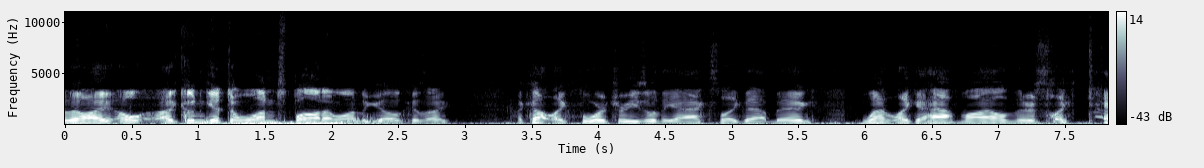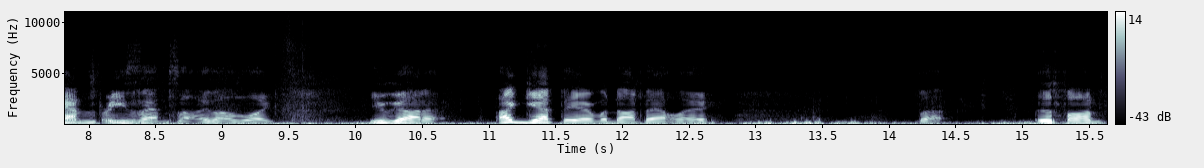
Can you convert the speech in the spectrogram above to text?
know I oh, I couldn't get to one spot I wanted to go because I I cut like four trees with the axe like that big. Went like a half mile and there's like ten trees that size. I was like, you got it. I get there, but not that way. But it was fun.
